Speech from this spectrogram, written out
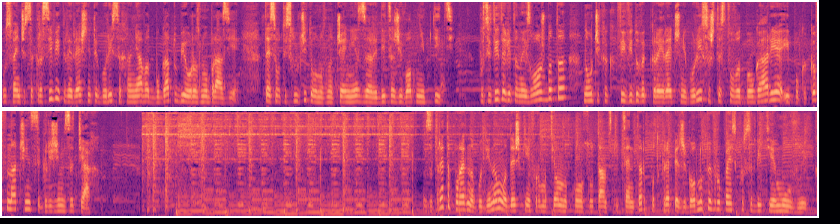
Освен, че са красиви, крайречните гори съхраняват богато биоразнообразие. Те са от изключително значение за редица животни и птици – Посетителите на изложбата научиха какви видове крайречни гори съществуват в България и по какъв начин се грижим за тях. За трета поредна година Младежки информационно-консултантски център подкрепя ежегодното европейско събитие Move Week.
